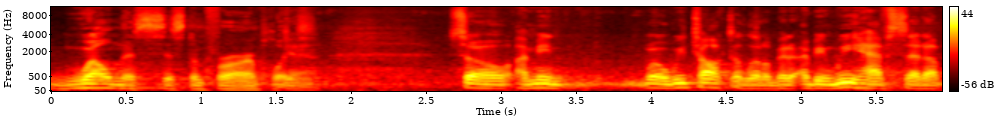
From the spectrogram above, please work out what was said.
wellness system for our employees. Yeah. So, I mean, well, we talked a little bit. I mean, we have set up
